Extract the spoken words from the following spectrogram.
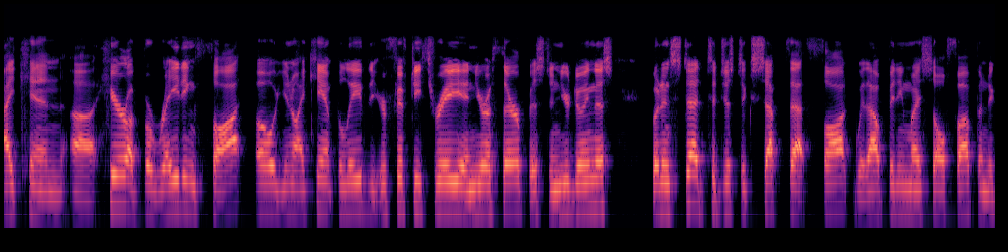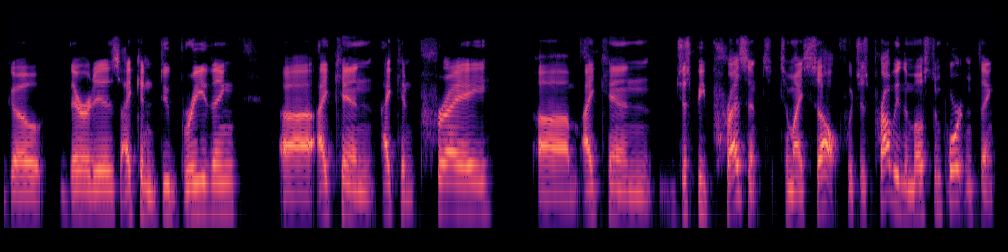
I can uh, hear a berating thought. Oh, you know, I can't believe that you're 53 and you're a therapist and you're doing this but instead to just accept that thought without beating myself up and to go there it is. I can do breathing. Uh, i can i can pray. Um, i can just be present to myself which is probably the most important thing.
